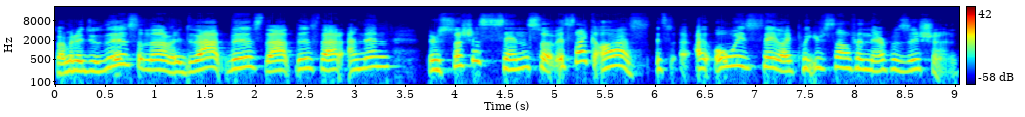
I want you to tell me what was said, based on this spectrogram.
So I'm going to do this, and then I'm going to do that, this, that, this, that, and then there's such a sense of it's like us. It's I always say like put yourself in their position.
